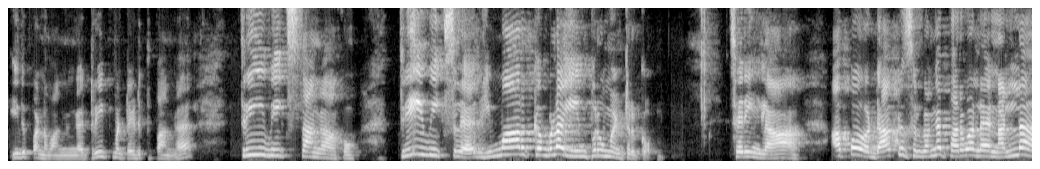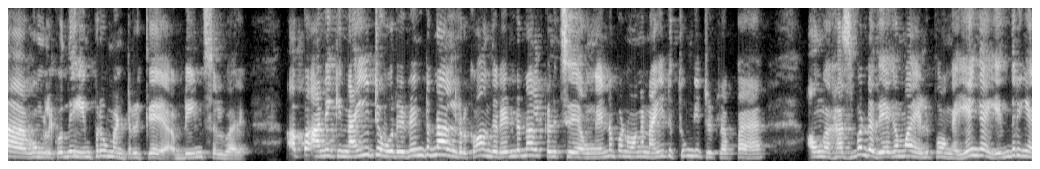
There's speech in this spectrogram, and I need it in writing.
இது பண்ணுவாங்கங்க. ட்ரீட்மெண்ட் எடுத்துப்பாங்க. த்ரீ வீக்ஸ் தாங்க ஆகும். த்ரீ வீக்ஸில் ரிமார்க்கபுளாக இம்ப்ரூவ்மெண்ட் இருக்கும். சரிங்களா? அப்போது டாக்டர் சொல்லுவாங்க பரவாயில்ல நல்லா உங்களுக்கு வந்து இம்ப்ரூவ்மெண்ட் இருக்குது அப்படின்னு சொல்லுவார் அப்போ அன்னைக்கு நைட்டு ஒரு ரெண்டு நாள் இருக்கும். அந்த ரெண்டு நாள் கழித்து அவங்க என்ன பண்ணுவாங்க நைட்டு தூங்கிட்டு இருக்கிறப்ப அவங்க ஹஸ்பண்டை வேகமாக எழுப்புவாங்க. ஏங்க எந்திரிங்க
